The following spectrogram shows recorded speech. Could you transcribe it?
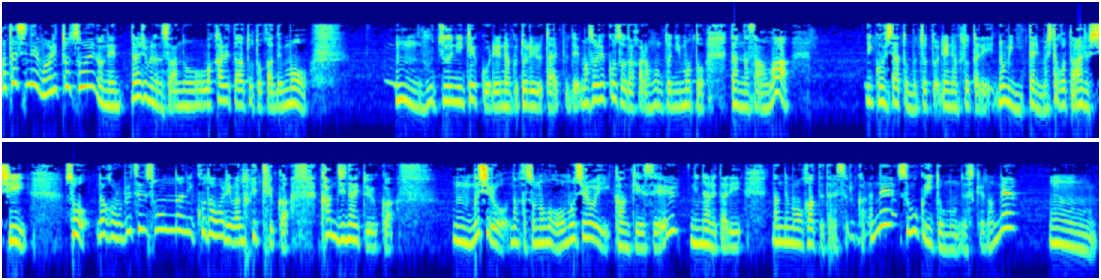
私ね、割とそういうのね、大丈夫なんですよ。あの、別れた後とかでも、うん、普通に結構連絡取れるタイプで、まあそれこそだから本当に元旦那さんは、離婚した後もちょっと連絡取ったり、飲みに行ったりもしたことあるし、そう。だから別にそんなにこだわりはないっていうか、感じないというか、うん、むしろなんかその方が面白い関係性になれたり、何でも分かってたりするからね、すごくいいと思うんですけどね。うん。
